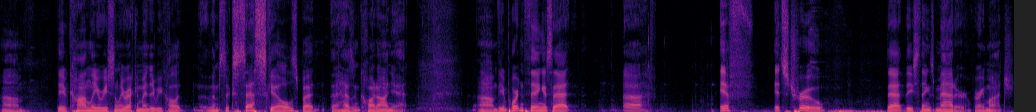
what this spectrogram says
Um, Dave Conley recently recommended we call it them success skills, but that hasn't caught on yet. Um, the important thing is that uh, if it's true that these things matter very much,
